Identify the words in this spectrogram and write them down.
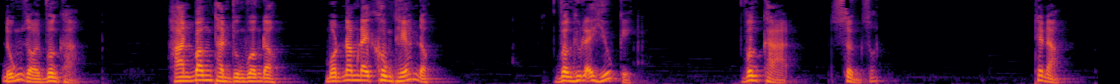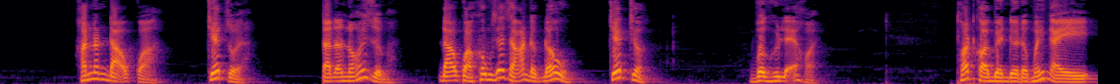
Đúng rồi, Vương Khả. Hàn băng thần trùng vương đâu? Một năm nay không thấy hắn đâu. Vương Hiếu Lễ hiếu kỳ. Vương Khả sừng sốt. Thế nào? Hắn ăn đạo quả, Chết rồi à? Ta đã nói rồi mà. Đạo quả không dễ dàng ăn được đâu. Chết chưa? Vương Huy Lễ hỏi. Thoát khỏi biển đường được mấy ngày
